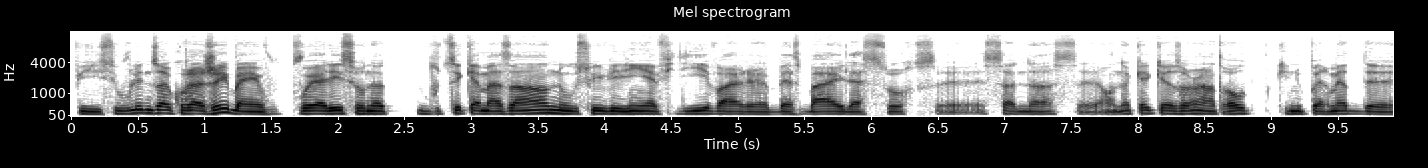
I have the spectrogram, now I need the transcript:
Puis si vous voulez nous encourager, ben, vous pouvez aller sur notre boutique Amazon ou suivre les liens affiliés vers Best Buy, La Source, Sonos. on a quelques-uns, entre autres, qui nous permettent de,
